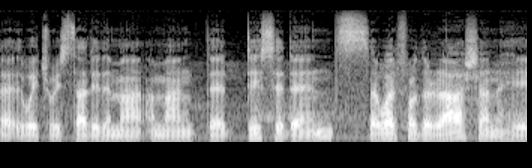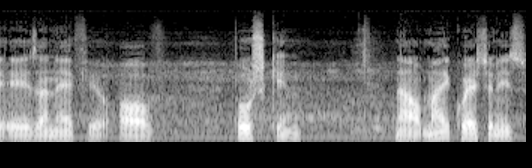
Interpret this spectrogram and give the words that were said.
uh, which we studied among the dissidents. Uh, well, for the Russian, he is a nephew of Pushkin. Now, my question is,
